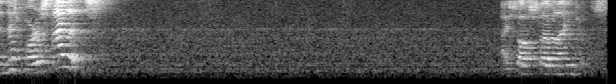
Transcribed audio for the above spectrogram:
And that's part of silence. I saw seven angels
